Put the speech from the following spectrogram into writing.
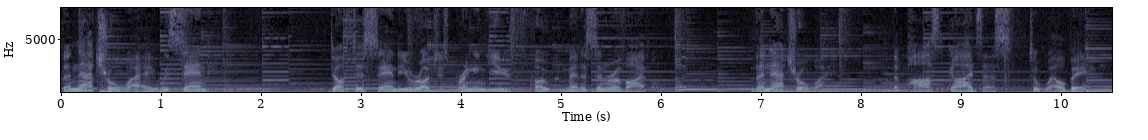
The Natural Way with Sandy. Dr. Sandy Rogers bringing you Folk Medicine Revival. The Natural Way. The past guides us to well-being.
